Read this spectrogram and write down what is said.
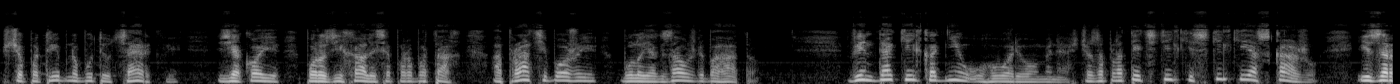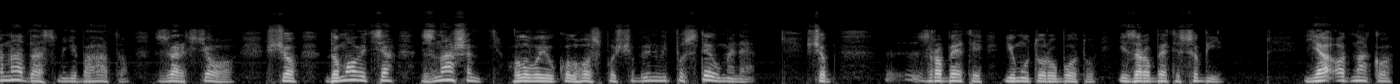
що потрібно бути в церкві, з якої пороз'їхалися по роботах, а праці Божої було, як завжди, багато. Він декілька днів уговорював мене, що заплатить стільки, скільки я скажу, і зерна дасть мені багато зверх цього, що домовиться з нашим головою колгоспу, щоб він відпустив мене, щоб е, зробити йому ту роботу і заробити собі. Я, однако,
